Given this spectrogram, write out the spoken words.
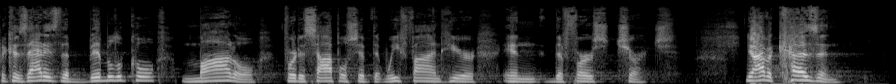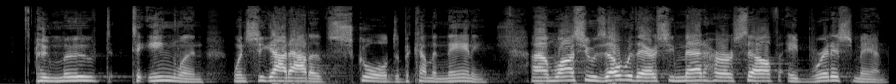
because that is the biblical model for discipleship that we find here in the first church. You know, I have a cousin who moved to England when she got out of school to become a nanny. Um, while she was over there, she met herself a British man.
